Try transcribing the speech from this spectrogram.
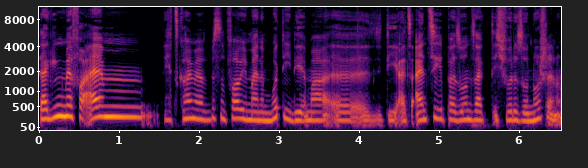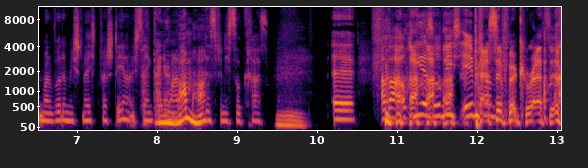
da ging mir vor allem, jetzt komme ich mir ein bisschen vor wie meine Mutti, die immer, äh, die als einzige Person sagt, ich würde so nuscheln und man würde mich schlecht verstehen. Und ich denke deine immer, Mama? das finde ich so krass. Äh, aber auch hier, so wie ich eben schon, Passive Aggressive.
